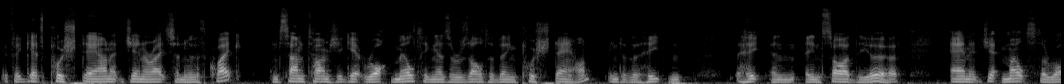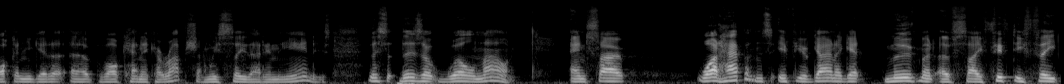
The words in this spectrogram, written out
if it gets pushed down, it generates an earthquake. And sometimes you get rock melting as a result of being pushed down into the heat and heat in, inside the earth and it melts the rock and you get a, a, volcanic eruption. We see that in the Andes. This, these are well known. And so, what happens if you're going to get movement of, say, 50 feet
